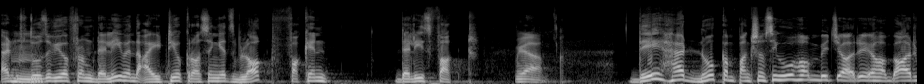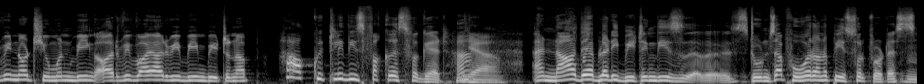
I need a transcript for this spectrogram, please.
And those of you who are from Delhi, when the ITO crossing gets blocked, fucking Delhi's fucked. Yeah. They had no compunction of saying, oh, hum bichare, hum, are we not human being? Are we, why are we being beaten up? How quickly these fuckers forget, huh? Yeah. And now they're bloody beating these uh, students up who were on a peaceful protest.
